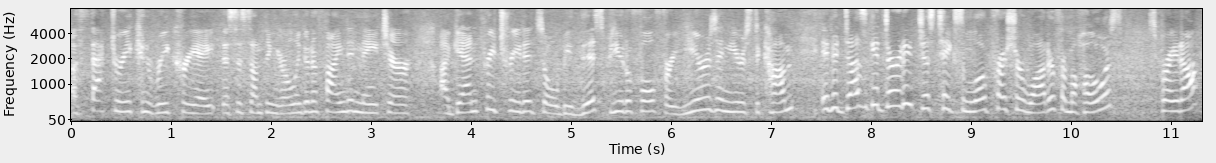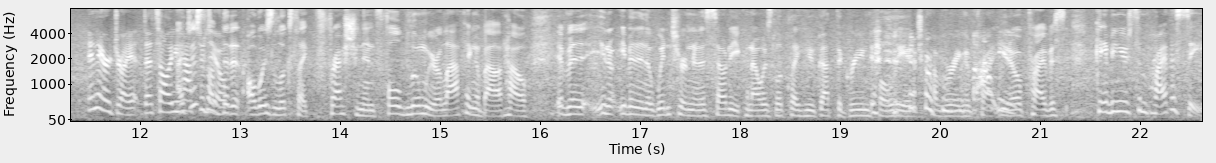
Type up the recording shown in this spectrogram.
a factory can recreate. This is something you're only gonna find in nature. Again, pre-treated, so it will be this beautiful for years and years to come. If it does get dirty, just take some low pressure water from a hose, spray it off, and air dry it. That's all you I have to do. I just love that it always looks like fresh and in full bloom. We were laughing about how, even you know, even in the winter in Minnesota, you can always look like you've got the green foliage covering, a pri- you know, privacy, giving you some privacy.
